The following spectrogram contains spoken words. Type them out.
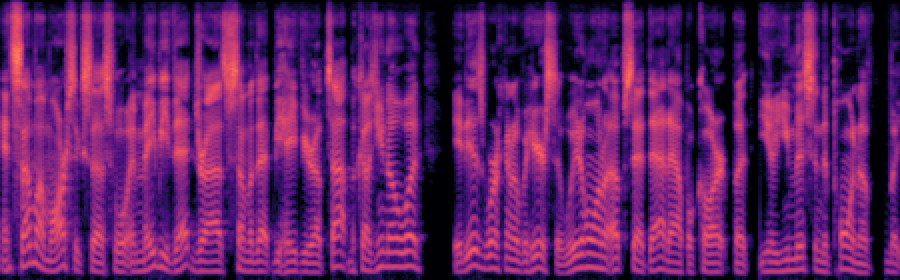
And some of them are successful, and maybe that drives some of that behavior up top because you know what, it is working over here. So we don't want to upset that apple cart. But you know, you're missing the point of, but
